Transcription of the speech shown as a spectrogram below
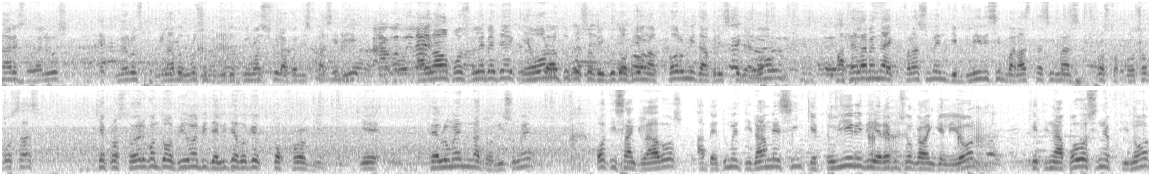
Γιάννα Αριστοτέλους, εκ μέρους του κλάδου προσωπικού του Τμήματος Φυλακών της Πασιρή, αλλά όπως βλέπετε και όλου του προσωπικού το οποίο αυθόρμητα βρίσκεται εδώ, θα θέλαμε να εκφράσουμε την πλήρη συμπαράσταση μας προς το πρόσωπο σας και προς το έργο το οποίο επιτελείται εδώ και 8 χρόνια. Και θέλουμε να τονίσουμε ότι σαν κλάδος απαιτούμε την άμεση και πλήρη διερεύνηση των καταγγελιών και την απόδοση ευθυνών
